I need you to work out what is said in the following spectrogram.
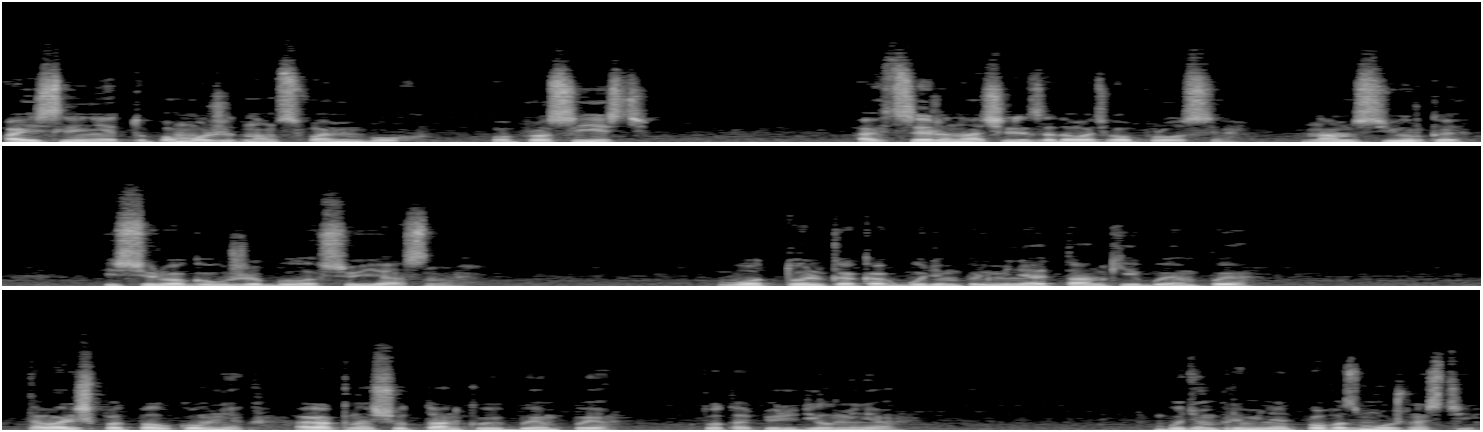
А если нет, то поможет нам с вами Бог. Вопросы есть? Офицеры начали задавать вопросы. Нам с Юркой и Серега уже было все ясно. Вот только как будем применять танки и БМП. Товарищ подполковник, а как насчет танков и БМП? Кто-то опередил меня. Будем применять по возможности.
